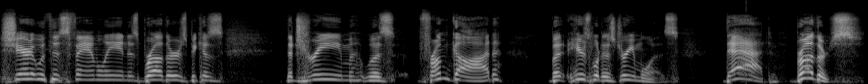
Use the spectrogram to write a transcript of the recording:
shared it with his family and his brothers because the dream was from God. But here's what his dream was Dad, brothers,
